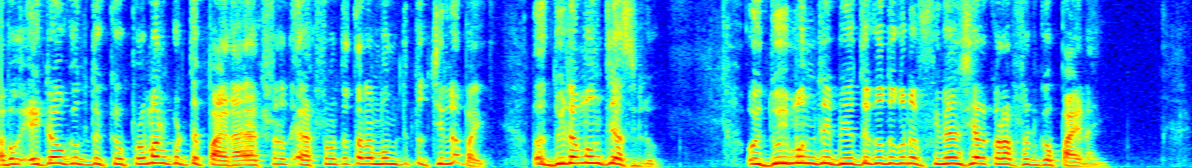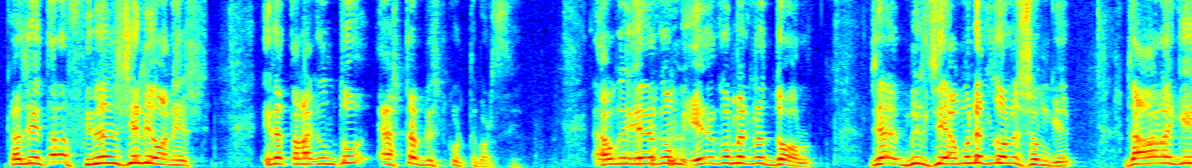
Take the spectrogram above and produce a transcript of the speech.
এবং এটাও কিন্তু কেউ প্রমাণ করতে পায় না। একসময় একসময় তো তারা মন্ত্রী তো ছিল ভাই তাদের দুইটা মন্ত্রী আসিল ওই দুই মন্ত্রীর বিরুদ্ধে কিন্তু কোনো ফিনান্সিয়াল করাপশন কেউ পায় নাই। কাজে তারা ফিনান্সিয়ালি অনেস্ট এটা তারা কিন্তু অ্যাস্টাবলিশ করতে পারছে। এবং এরকম এরকম একটা দল, যে মিলছে এমন এক দলের সঙ্গে, যারা নাকি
